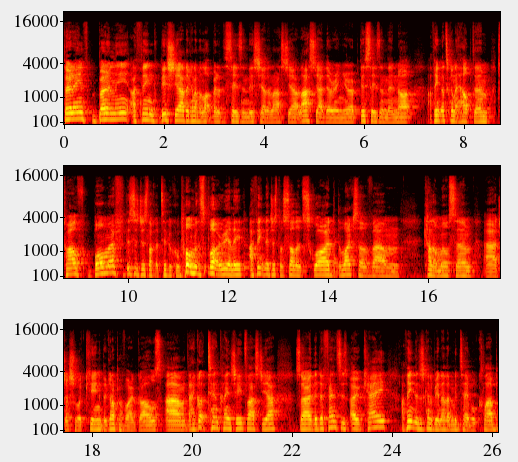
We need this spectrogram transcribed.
13th, Burnley. I think this year they're going to have a lot better season this year than last year. Last year they were in Europe. This season they're not. I think that's going to help them. 12th, Bournemouth. This is just like a typical Bournemouth spot, really. I think they're just a solid squad. The likes of um, Callum Wilson, uh, Joshua King, they're going to provide goals. Um, they got 10 clean sheets last year. So the defense is okay. I think they're just going to be another mid-table club.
